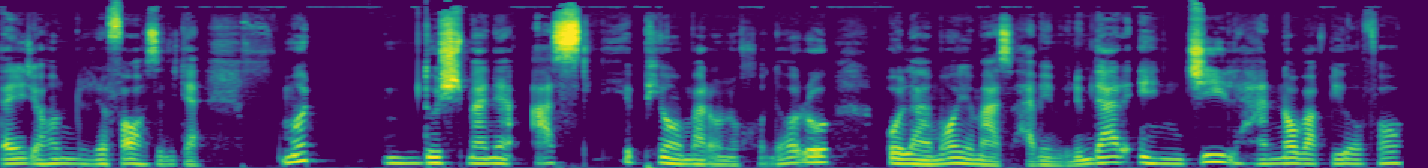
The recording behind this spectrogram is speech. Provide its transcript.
در این جهان رفاه زندگی کرد؟ ما دشمن اصلی پیامبران خدا رو علمای مذهبی می‌بینیم. در انجیل حنا و قیافا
